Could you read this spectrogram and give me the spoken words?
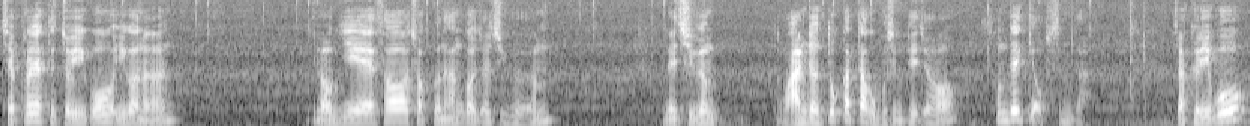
제 프로젝트 쪽이고 이거는 여기에서 접근한 거죠, 지금. 근데 지금 완전 똑같다고 보시면 되죠. 손댈 게 없습니다. 자, 그리고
